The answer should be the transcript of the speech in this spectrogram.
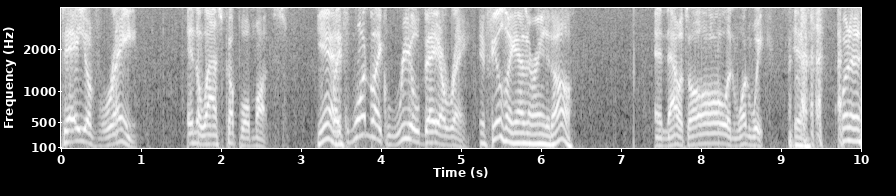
day of rain in the last couple of months. Yeah. Like one like real day of rain. It feels like it hasn't rained at all. And now it's all in one week. Yeah. What a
